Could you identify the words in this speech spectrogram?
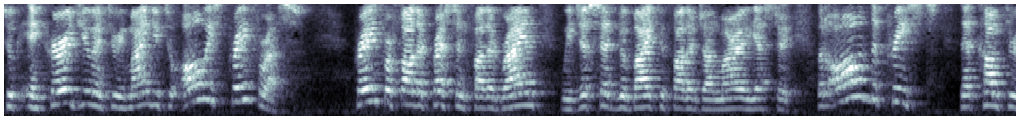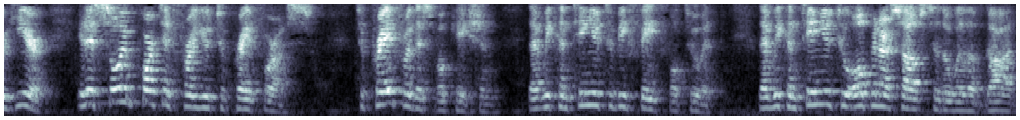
to encourage you and to remind you to always pray for us. Pray for Father Preston, Father Brian. We just said goodbye to Father John Mario yesterday. But all of the priests that come through here, it is so important for you to pray for us, to pray for this vocation, that we continue to be faithful to it, that we continue to open ourselves to the will of God.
